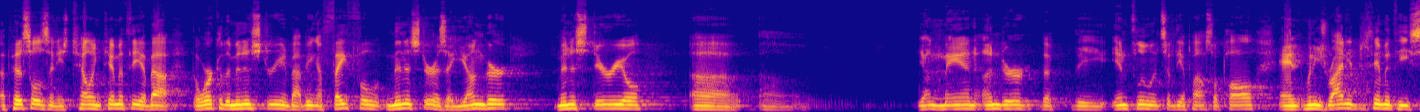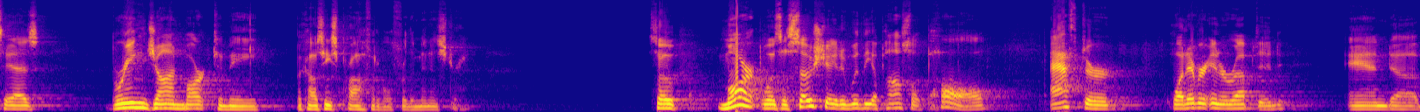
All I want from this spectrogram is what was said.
epistles and he's telling Timothy about the work of the ministry and about being a faithful minister as a younger ministerial uh, uh, young man under the, the influence of the Apostle Paul. And when he's writing to Timothy, he says, Bring John Mark to me because he's profitable for the ministry. So, Mark was associated with the Apostle Paul after whatever interrupted and uh,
